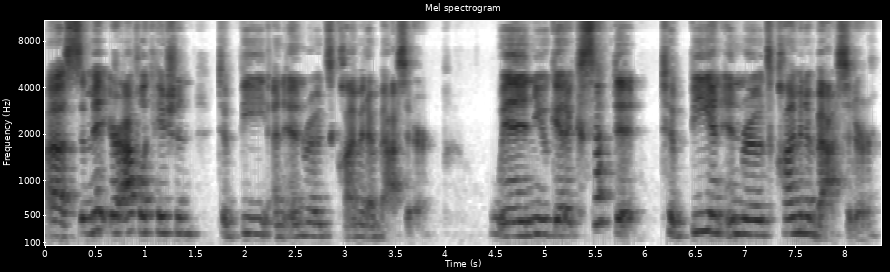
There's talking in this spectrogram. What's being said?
uh, submit your application to be an En-ROADS Climate Ambassador. When you get accepted to be an En-ROADS Climate Ambassador,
